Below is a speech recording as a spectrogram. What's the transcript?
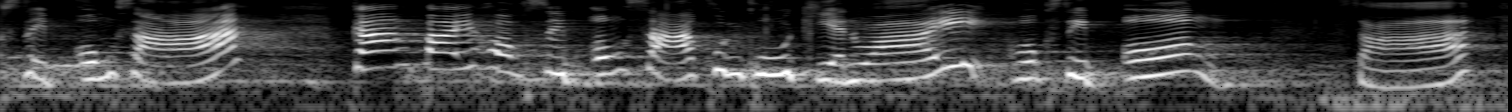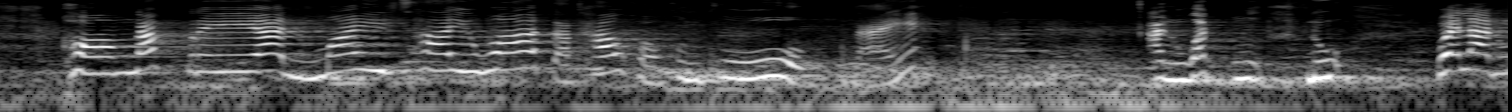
60 องศากลางไป 60 องศาคุณครูเขียนไว้ 60 องศา ของนักเรียนไม่ใช่ว่าจะเท่าของคุณครูไหน อะหนูวัดหนูหนู เวลาหนู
